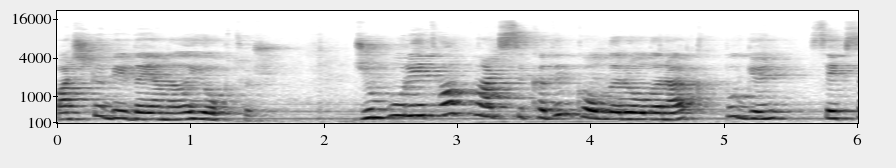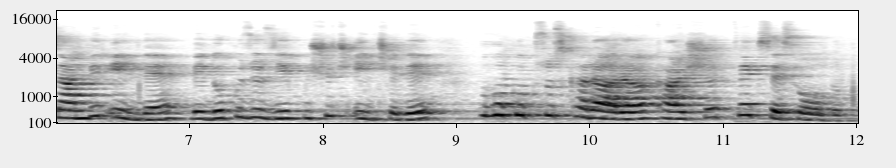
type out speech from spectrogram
başka bir dayanağı yoktur. Cumhuriyet Halk Partisi kadın kolları olarak bugün 81 ilde ve 973 ilçede bu hukuksuz karara karşı tek ses olduk.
